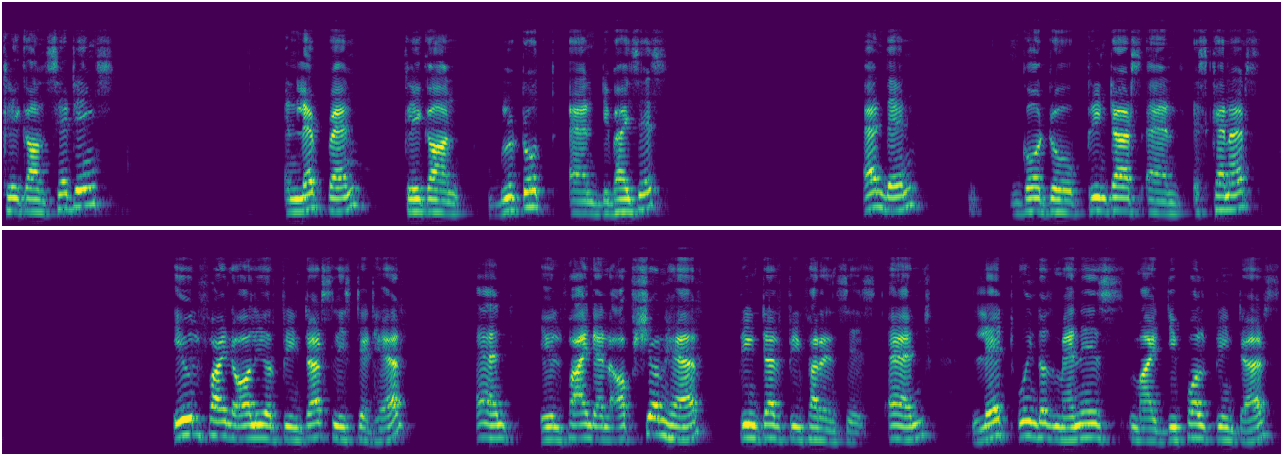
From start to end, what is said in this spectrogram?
click on settings. In left pane, click on Bluetooth and devices and then go to printers and scanners. You will find all your printers listed here and you will find an option here printer preferences and let Windows manage my default printers.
